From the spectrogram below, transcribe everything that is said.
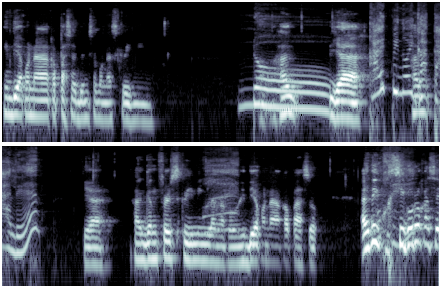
hindi ako nakakapasa dun sa mga screening. No. Hang- yeah. Kahit Pinoy Hang- Got Talent? Yeah. Hanggang first screening lang ako, hindi ako nakakapasok. I think siguro kasi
